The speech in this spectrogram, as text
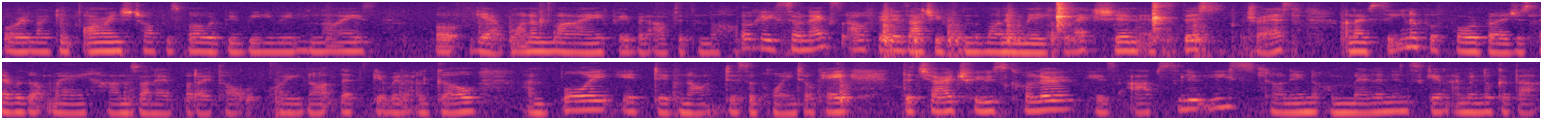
or like an orange top as well would be really really nice. But yeah one of my favorite outfits in the haul okay so next outfit is actually from the Molly-Mae collection. It's this dress and I've seen it before but I just never got my hands on it. But I thought why not? Let's give it a go. And boy it did not disappoint okay? The chartreuse color is absolutely stunning on melanin skin. I mean look at that.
